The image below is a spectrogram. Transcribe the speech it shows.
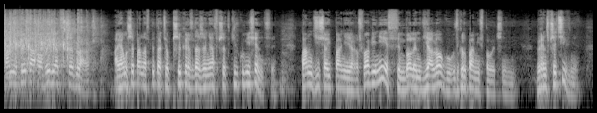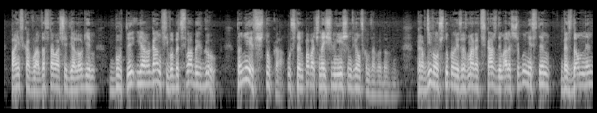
Pan mnie pyta o wywiad sprzed lat, a ja muszę pana spytać o przykre zdarzenia sprzed kilku miesięcy. Pan dzisiaj, panie Jarosławie, nie jest symbolem dialogu z grupami społecznymi. Wręcz przeciwnie. Pańska władza stała się dialogiem buty i arogancji wobec słabych grup. To nie jest sztuka ustępować najsilniejszym związkom zawodowym. Prawdziwą sztuką jest rozmawiać z każdym, ale szczególnie z tym bezdomnym,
